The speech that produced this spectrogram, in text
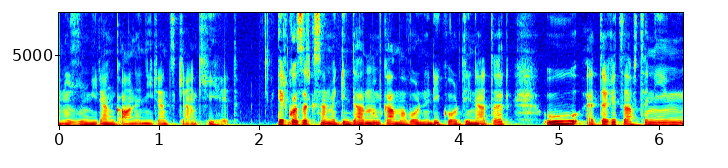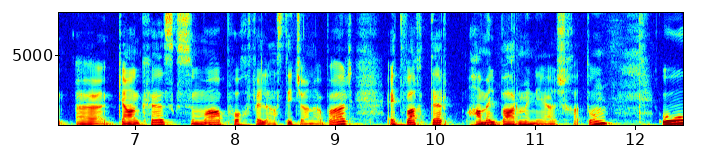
են ուզում իրանք անեն իրանք կյանքի հետ 2021-ին դառնում կամավորների կոորդինատոր ու այդտեղից արդեն իմ կյանքը սկսում է փոխվել աստիճանաբար այդ վաղ դեռ համել բարմեն է աշխատում ու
